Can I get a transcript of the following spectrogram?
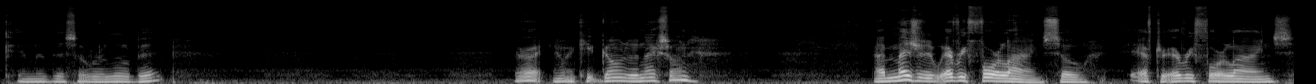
Okay, move this over a little bit. Alright, now I keep going to the next one. I've measured it every four lines, so after every four lines,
